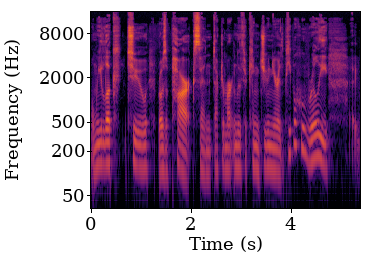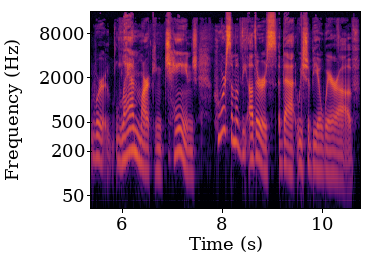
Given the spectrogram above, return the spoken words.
when we look to Rosa Parks and Dr. Martin Luther King Jr., the people who really were landmarking change. Who are some of the others that we should be aware of?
